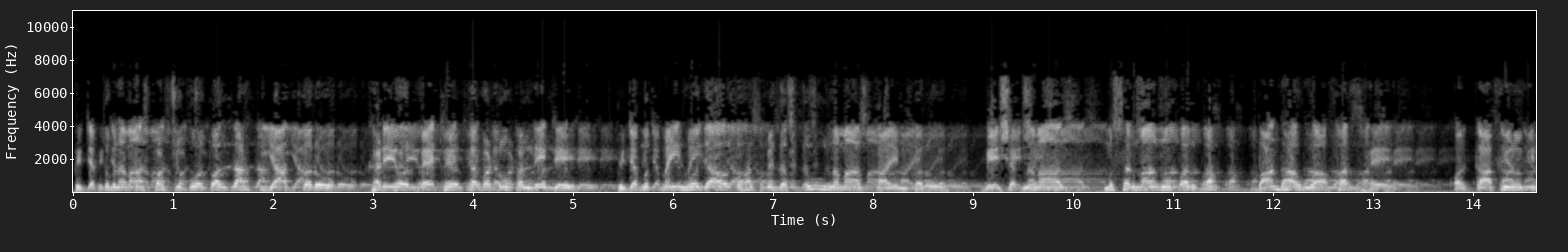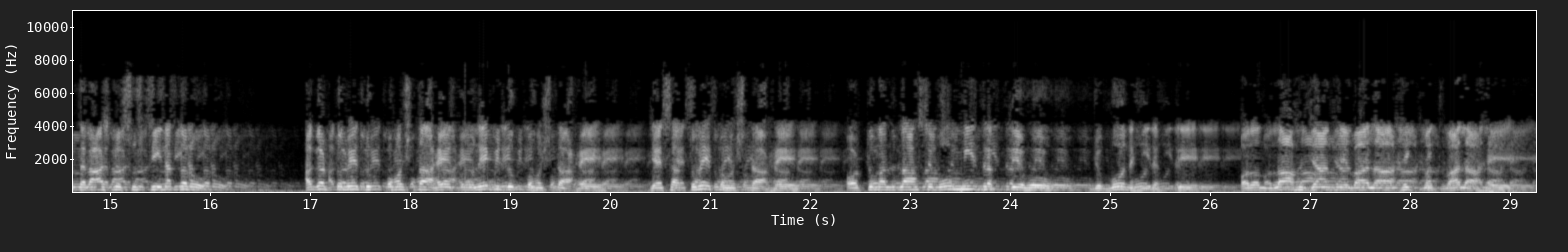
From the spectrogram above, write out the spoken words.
پھر جب تم نماز پڑھ چکو تو اللہ کی یاد کرو، کھڑے اور بیٹھے اور کروٹوں پر لیٹے پھر جب مطمئن ہو جاؤ تو حسب دستور نماز قائم کرو۔ بے شک نماز مسلمانوں پر وقت باندھا ہوا فرض ہے۔ اور کافروں کی تلاش میں سستی نہ کرو۔ اگر تمہیں دکھ پہنچتا ہے تو انہیں بھی دکھ پہنچتا ہے، جیسا تمہیں پہنچتا ہے۔ اور تم اللہ سے وہ امید رکھتے ہو جو وہ نہیں رکھتے۔ اور اللہ جاننے والا، حکمت والا ہے۔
